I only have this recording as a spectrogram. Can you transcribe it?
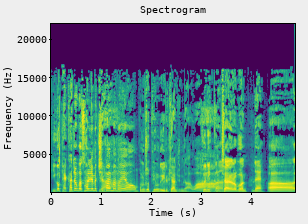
이거 백화점 가서 살려면 7, 8만 원 해요. 홈쇼핑도 이렇게 안 준다. 와. 그니까. 자, 여러분. 네. 아,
